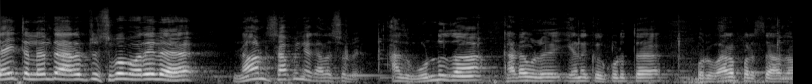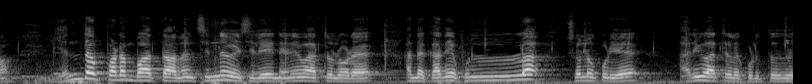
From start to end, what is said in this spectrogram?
டைட்டிலேருந்து ஆரம்பித்து சுபம் வரையில் நான் ஸ்டாப்பிங்க கதை சொல்லுவேன். அது ஒன்று தான் கடவுள் எனக்கு கொடுத்த ஒரு வரப்பிரசாதம். எந்த படம் பார்த்தாலும் சின்ன வயசுலேயே நினைவாற்றலோட அந்த கதையை ஃபுல்லாக சொல்லக்கூடிய அறிவாற்றலை கொடுத்தது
